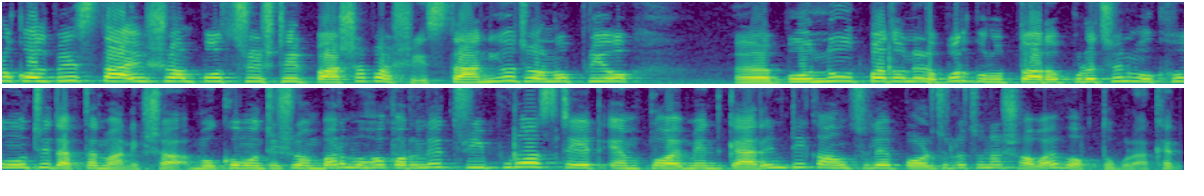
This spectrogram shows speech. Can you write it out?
প্রকল্পে স্থায়ী সম্পদ সৃষ্টির পাশাপাশি স্থানীয় জনপ্রিয় পণ্য উৎপাদনের উপর গুরুত্ব আরোপ করেছেন মুখ্যমন্ত্রী ডাক্তার মানিক শাহ। মুখ্যমন্ত্রী সোমবার মহাকরণে ত্রিপুরা স্টেট এমপ্লয়মেন্ট গ্যারেন্টি কাউন্সিলের পর্যালোচনা সভায় বক্তব্য রাখেন।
